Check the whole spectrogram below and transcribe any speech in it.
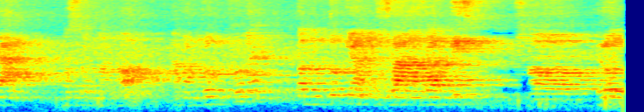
যা মুসলমান হ আমার লক্ষ্য নেই, তবে তোকে আমি যা দিছি, সব ফেরত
